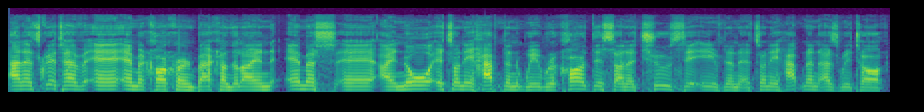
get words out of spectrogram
And it's great to have uh, Emmett Corcoran back on the line. Emmett, uh, I know it's only happening. We record this on a Tuesday evening. It's only happening as we talk.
